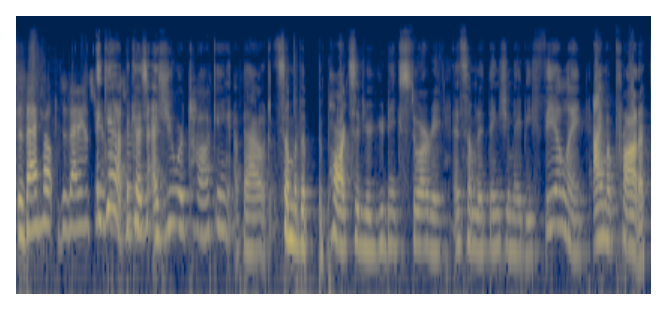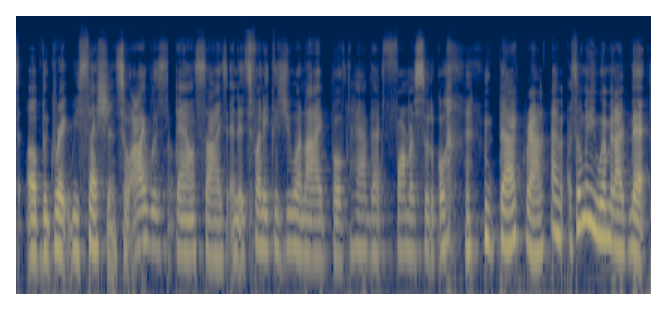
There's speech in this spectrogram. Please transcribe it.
Does that help? Does that answer your yeah, question? because as you were talking about some of the, the, parts of your unique story and some of the things you may be feeling, I'm a product of the Great Recession. So I was downsized. And it's funny because you and I both have that pharmaceutical background. so many women I've met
